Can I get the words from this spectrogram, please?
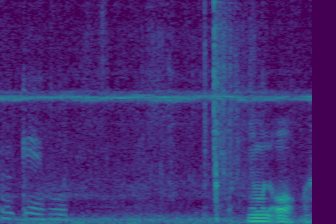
ตัวแก่โหดนี่มันออกว่ะ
